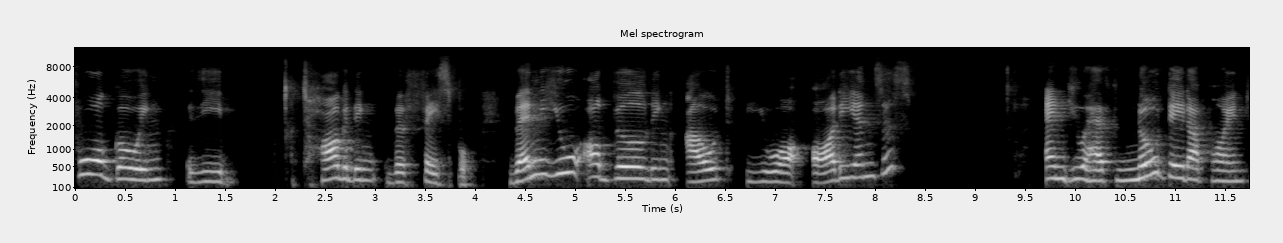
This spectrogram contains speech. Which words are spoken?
foregoing the targeting with Facebook. When you are building out your audiences and you have no data point,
